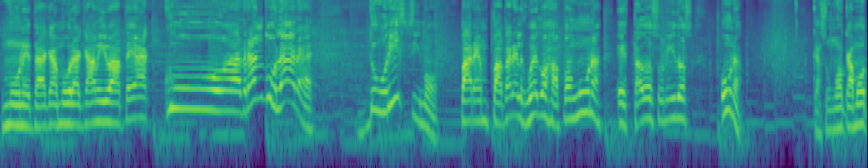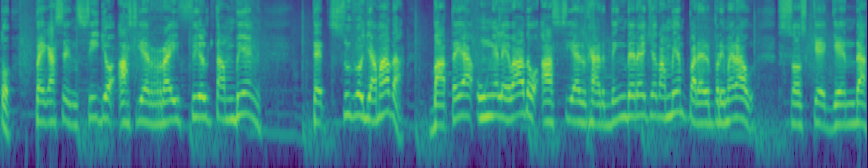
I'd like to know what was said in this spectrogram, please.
Munetaka Murakami batea cuadrangular, durísimo para empatar el juego. Japón 1, Estados Unidos 1. Kazumo Okamoto pega sencillo hacia el right field también. Tetsugo Yamada batea un elevado hacia el jardín derecho también para el primer out. Sosuke Genda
